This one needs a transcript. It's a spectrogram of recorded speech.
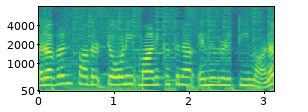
reverend father Tony Manikkathanar എന്നിവരുടെ ടീമാണ്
